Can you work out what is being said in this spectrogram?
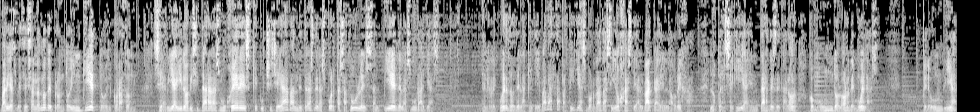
Varias veces, andando de pronto, inquieto el corazón, se había ido a visitar a las mujeres que cuchicheaban detrás de las puertas azules al pie de las murallas. El recuerdo de la que llevaba zapatillas bordadas y hojas de albahaca en la oreja lo perseguía en tardes de calor como un dolor de muelas. Pero un día,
